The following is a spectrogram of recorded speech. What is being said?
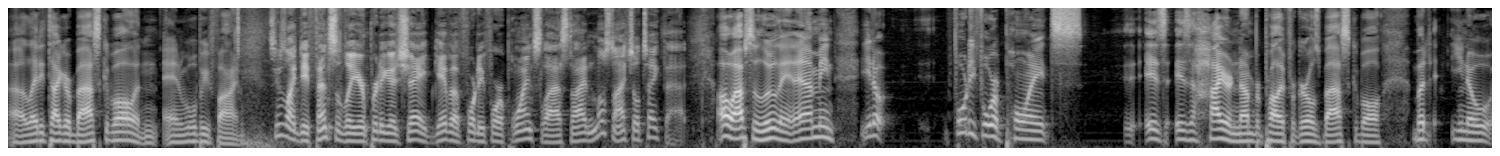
uh, Lady Tiger basketball, and, and we'll be fine. Seems like defensively you're in pretty good shape. Gave up 44 points last night, and most nights you'll take that. Oh, absolutely. And I mean, you know, 44 points is is a higher number probably for girls basketball but you know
